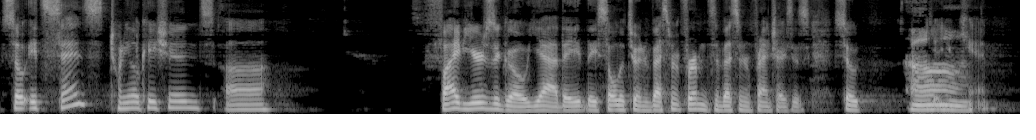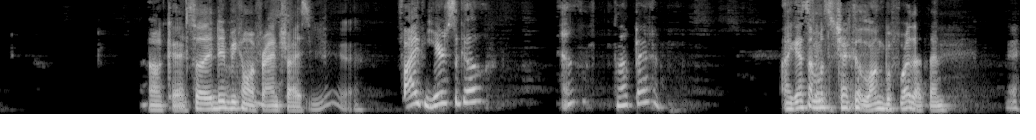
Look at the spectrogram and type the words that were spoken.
So it says 20 locations. Uh, five years ago, yeah, they they sold it to an investment firm that's invested in franchises. So yeah, Oh, you can. okay, so it did become a franchise Yeah. five years ago. Yeah, not bad. I guess I must have checked it long before that. Then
